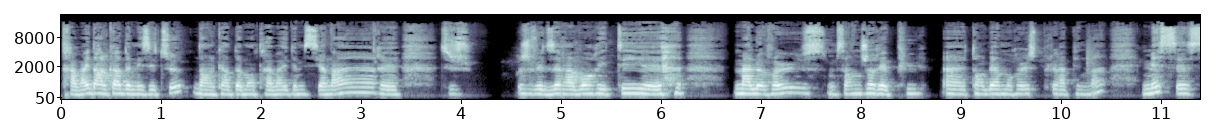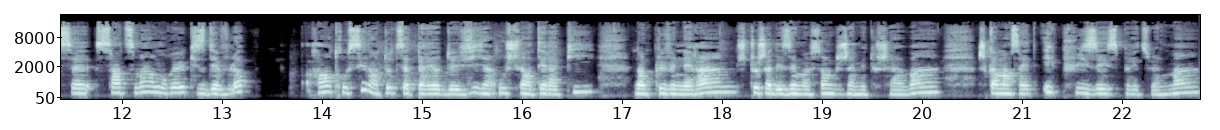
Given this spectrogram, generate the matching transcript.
travail, dans le cadre de mes études, dans le cadre de mon travail de missionnaire. Je, je, veux dire, avoir été malheureuse, il me semble j'aurais pu euh, tomber amoureuse plus rapidement. Mais ce, ce sentiment amoureux qui se développe rentre aussi dans toute cette période de vie hein, où je suis en thérapie, donc plus vulnérable, je touche à des émotions que j'ai jamais touchées avant, je commence à être épuisée spirituellement,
